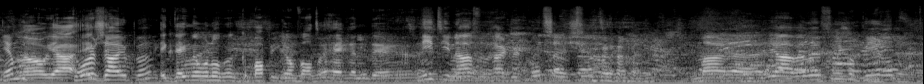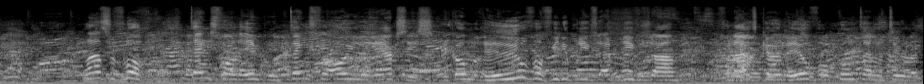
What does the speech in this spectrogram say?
Jij moet Nou ja, ik, doorzuipen. ik denk dat we nog een kebabje kan vatten her en der. Niet hiernaast, want dan ga ik weer kotsen en shit. Maar eh, ja, we hebben flink wat bier op. Laatste vlog. Thanks voor alle input. Thanks voor al jullie reacties. Er komen heel veel videobriefs en briefjes aan. Vanuit Keulen, heel veel content natuurlijk.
